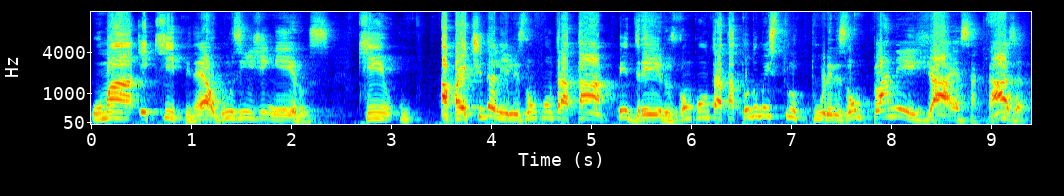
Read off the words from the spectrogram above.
uma equipe, né, alguns engenheiros que a partir dali eles vão contratar pedreiros, vão contratar toda uma estrutura, eles vão planejar essa casa,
